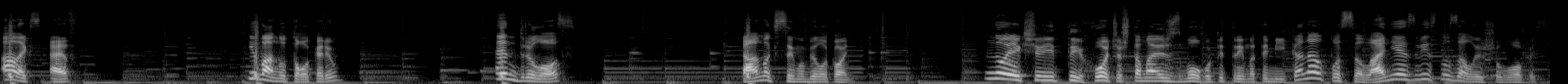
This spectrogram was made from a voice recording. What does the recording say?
Алекс Ф, Івану Токарю. Ендрю Лос та Максиму Білоконь. Ну а якщо і ти хочеш та маєш змогу підтримати мій канал, посилання я, звісно, залишу в описі.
